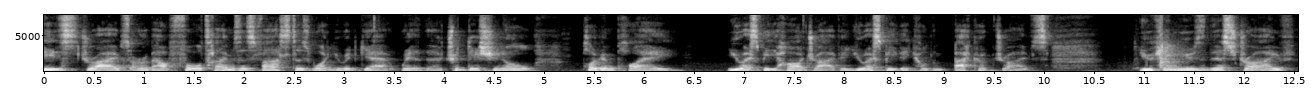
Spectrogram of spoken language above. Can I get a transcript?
these drives are about four times as fast as what you would get with a traditional plug and play USB hard drive, a USB, they call them backup drives. You can use this drive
